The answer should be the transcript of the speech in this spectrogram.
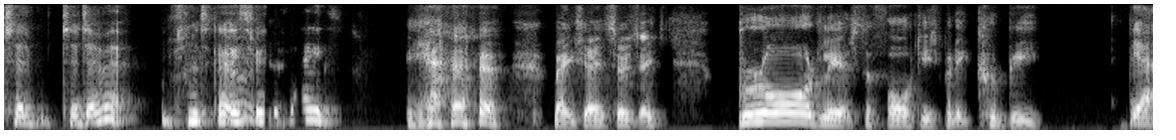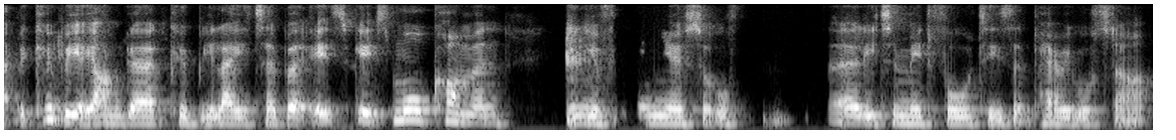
to to do it to go through the phase. Yeah, makes sense. So it's, it's broadly it's the 40s, but it could be. Yeah, it could be younger, could be later, but it's it's more common in your in your sort of early to mid 40s that peri will start.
